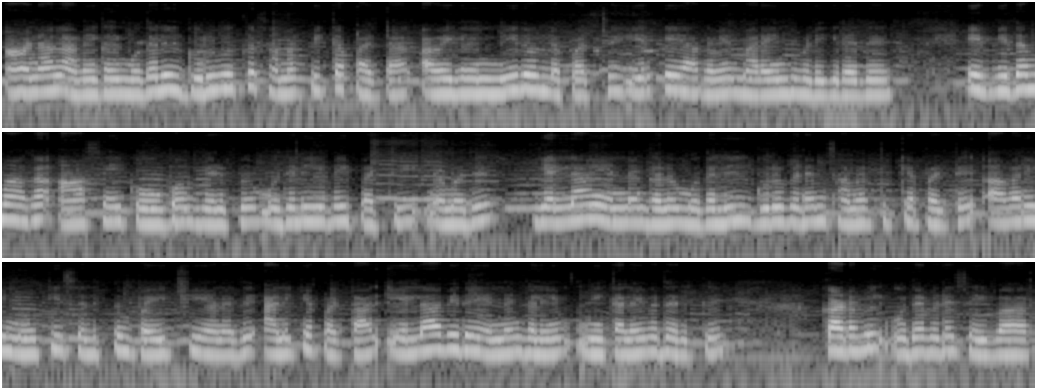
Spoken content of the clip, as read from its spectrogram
ஆனால் அவைகள் முதலில் குருவுக்கு சமர்ப்பிக்கப்பட்டால் அவைகளின் மீதுள்ள பற்று இயற்கையாகவே மறைந்து விடுகிறது. இவ்விதமாக ஆசை கோபம் வெறுப்பு முதலியவை பற்றி நமது எல்லா எண்ணங்களும் முதலில் குருவிடம் சமர்ப்பிக்கப்பட்டு அவரை நோக்கி செலுத்தும் பயிற்சியானது அளிக்கப்பட்டால் எல்லாவித எண்ணங்களையும் நீ களைவதற்கு கடவுள் உதவிட செய்வார்.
